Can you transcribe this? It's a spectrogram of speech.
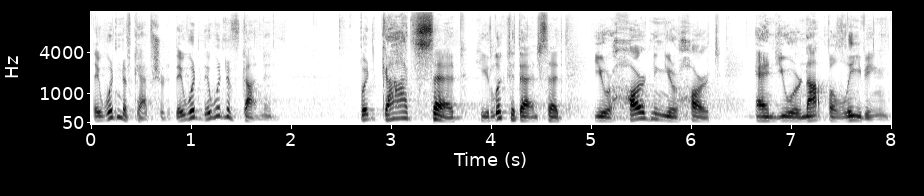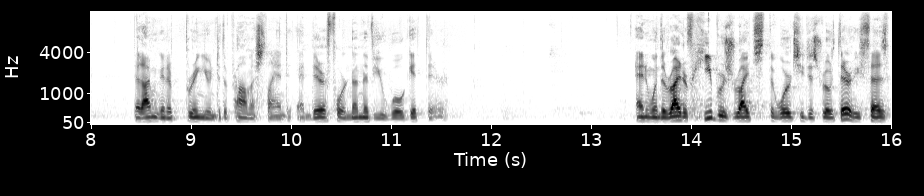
They wouldn't have captured it. They, would, they wouldn't have gotten in. But God said, He looked at that and said, You are hardening your heart and you are not believing that I'm going to bring you into the promised land, and therefore none of you will get there. And when the writer of Hebrews writes the words he just wrote there, he says,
